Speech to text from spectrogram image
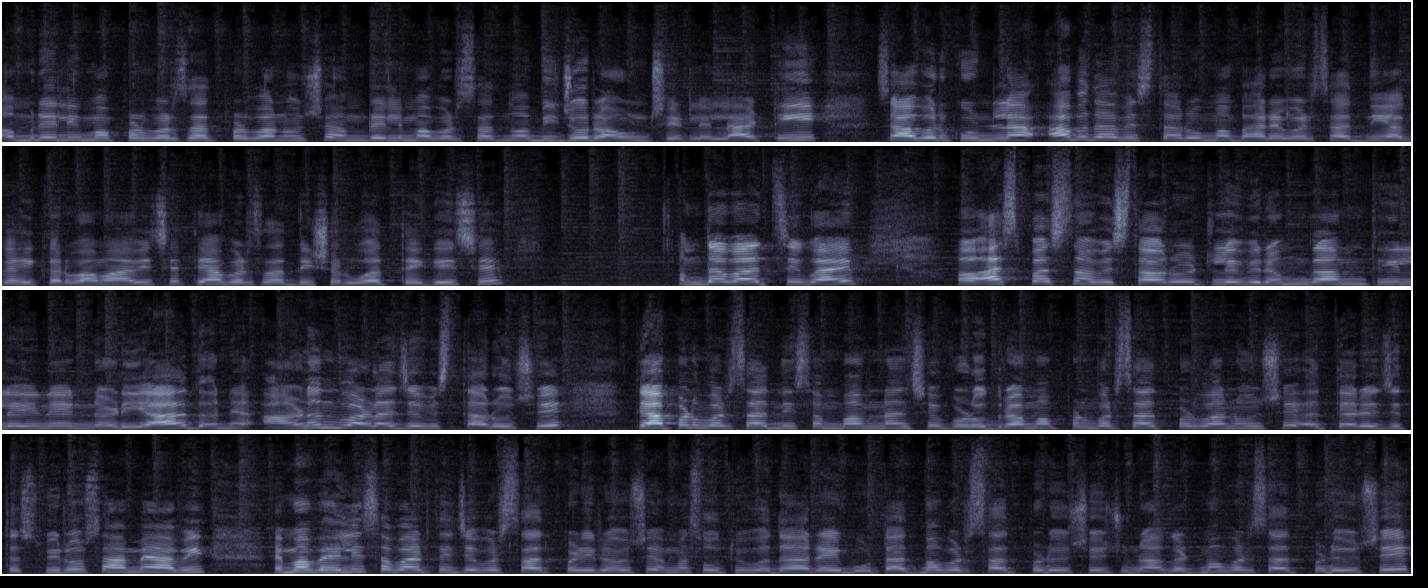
અમરેલીમાં પણ વરસાદ પડવાનો છે. અમરેલીમાં વરસાદનો આ બીજો રાઉન્ડ છે. એટલે લાઠી, સાવરકુંડલા આ બધા વિસ્તારોમાં ભારે વરસાદની આગાહી કરવામાં આવી છે. ત્યાં વરસાદની શરૂઆત થઈ ગઈ છે. અમદાવાદ સિવાય આસપાસના વિસ્તારો એટલે વિરમગામથી લઈને નડિયાદ અને આણંદવાળા જે વિસ્તારો છે, ત્યાં પણ વરસાદની સંભાવના છે. વડોદરામાં પણ વરસાદ પડવાનો છે. અત્યારે જે તસવીરો સામે આવી, એમાં વહેલી સવારથી જે વરસાદ પડી રહ્યો છે, એમાં સૌથી વધારે બોટાદમાં વરસાદ પડ્યો છે, જુનાગઢમાં વરસાદ પડ્યો છે,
